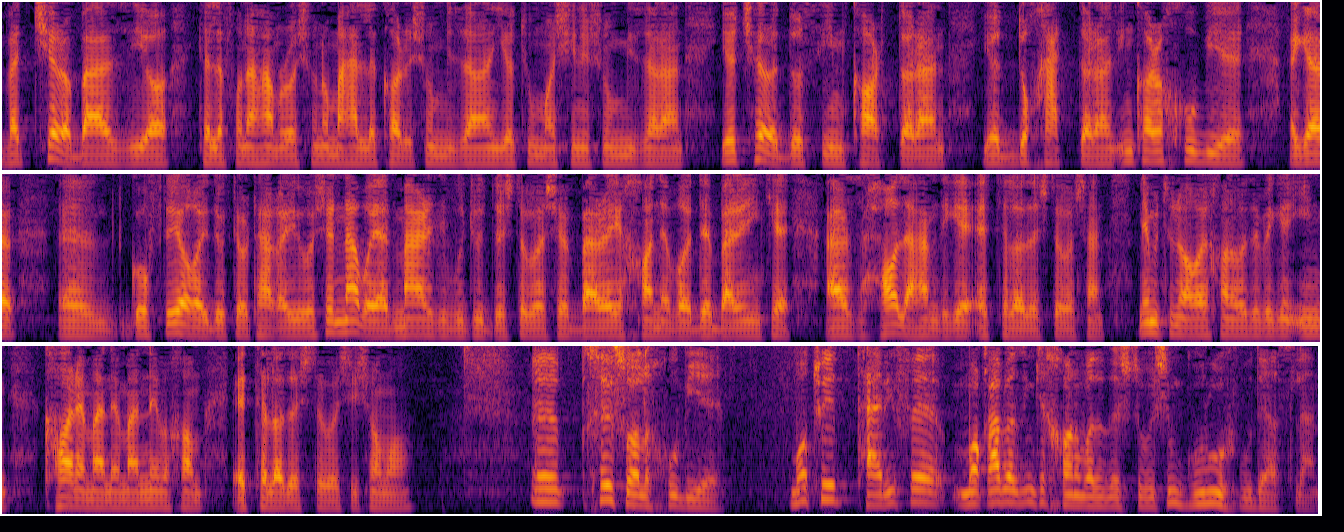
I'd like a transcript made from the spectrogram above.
و چرا بعضیا تلفن همراهشون رو محل کارشون می‌ذارن یا تو ماشینشون می‌ذارن یا چرا دو سیم کارت دارن یا دو خط دارن؟ این کار خوبیه. اگر گفته آقای دکتر تقیی باشه نباید مرزی وجود داشته باشه برای خانواده برای اینکه از حال هم دیگه اطلاع داشته باشن. نمی‌تونه آقای خانواده بگه این کار منه من نمی‌خوام اطلاع داشته باشی شما. خیلی سوال خوبیه. ما توی تعریف ما قبل از اینکه خانواده داشته باشیم گروه بوده اصلا.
